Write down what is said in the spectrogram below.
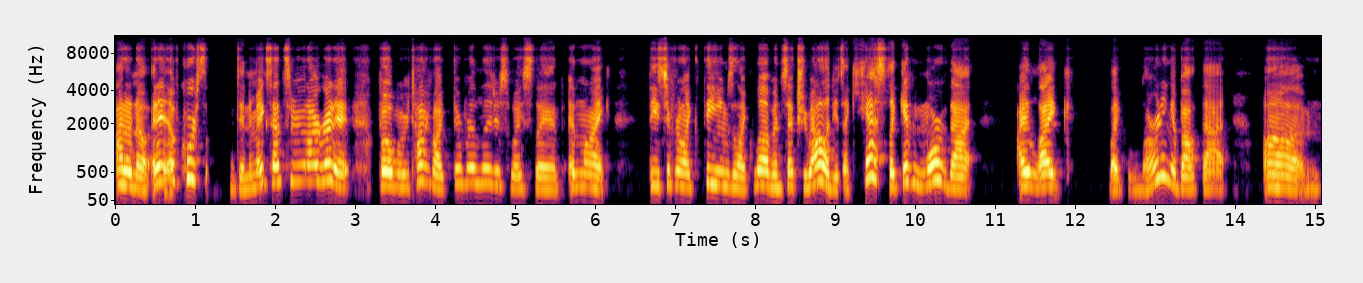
I don't know. And it, of course, didn't make sense to me when I read it. But when we talked about like the religious wasteland and like these different like themes and like love and sexuality, it's like, yes, like give me more of that. I like like learning about that. Um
